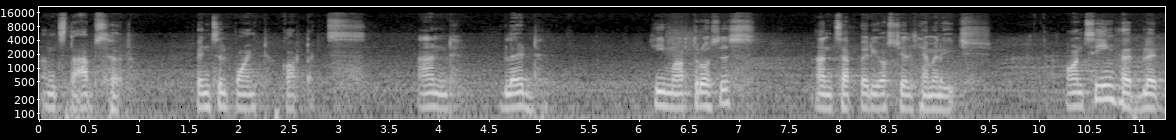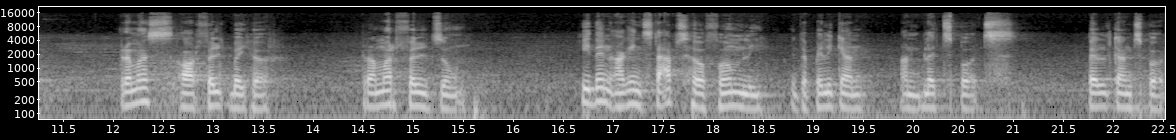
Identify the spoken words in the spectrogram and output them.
and stabs her. Pencil point cortex. And blood. Hemarthrosis and subperiosteal hemorrhage. On seeing her blood, tremors are felt by her. Trümmerfeld zone. He then again stabs her firmly with a pelican and blood spurts. Pelican spur.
